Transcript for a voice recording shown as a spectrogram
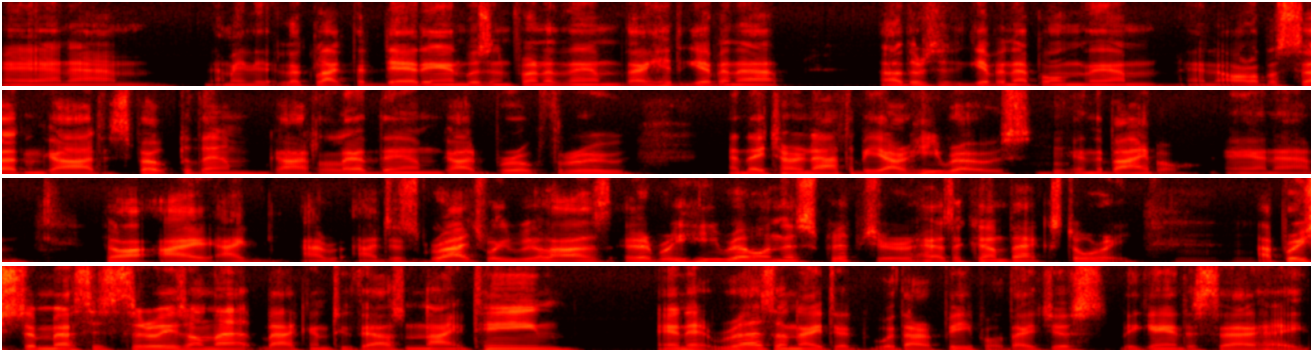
And um, I mean, it looked like the dead end was in front of them. They had given up. Others had given up on them. And all of a sudden, God spoke to them. God led them. God broke through. And they turned out to be our heroes in the Bible. And um, so I, I, I, I, just gradually realized every hero in the scripture has a comeback story. Mm-hmm. I preached a message series on that back in 2019 and it resonated with our people. They just began to say, "Hey,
